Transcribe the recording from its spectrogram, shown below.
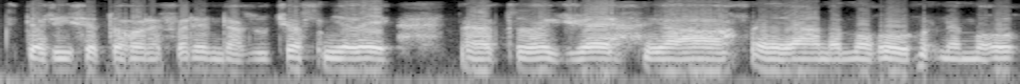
kteří se toho referenda zúčastnili, takže já, já nemohu, nemohu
